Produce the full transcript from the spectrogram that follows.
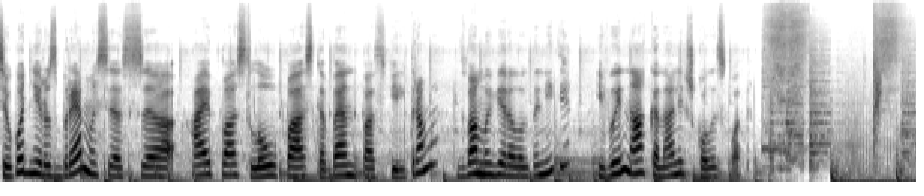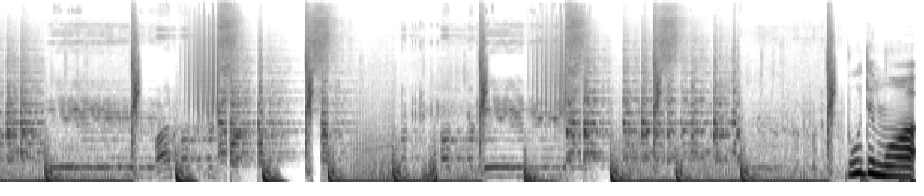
Сьогодні розберемося з High Pass, Low Pass та Band Pass фільтрами. З вами Віра Логданіді, і ви на каналі Школи Склад. Будемо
